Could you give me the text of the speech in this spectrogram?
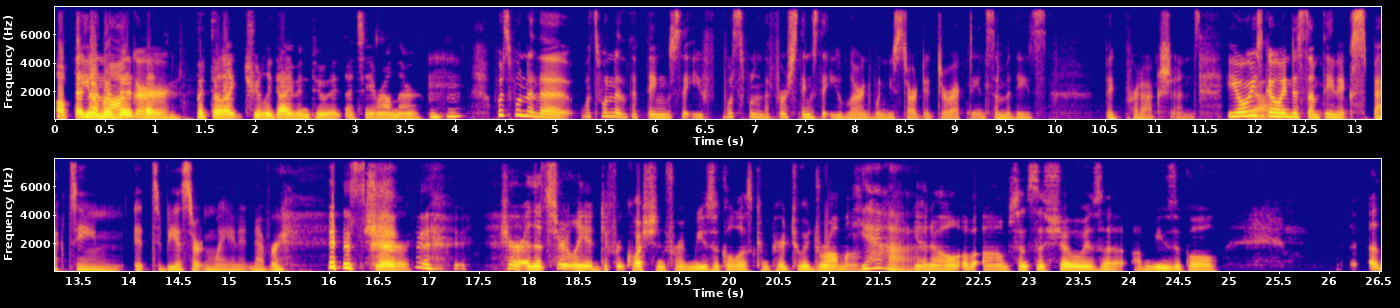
up that Even number longer. a bit. But, but to like truly dive into it, I'd say around there. Mm-hmm. What's one of the What's one of the things that you What's one of the first things that you learned when you started directing some of these big productions? You always yeah. go into something expecting it to be a certain way, and it never is. Sure. Sure, and it's certainly a different question for a musical as compared to a drama. Yeah. You know, um, since this show is a, a musical, uh,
